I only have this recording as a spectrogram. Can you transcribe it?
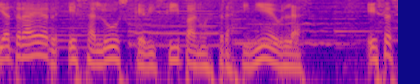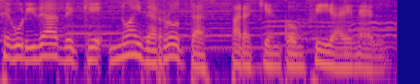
y a traer esa luz que disipa nuestras tinieblas esa seguridad de que no hay derrotas para quien confía en Él.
